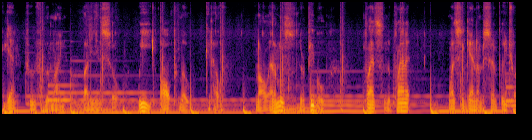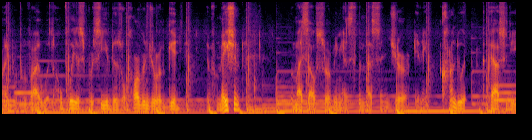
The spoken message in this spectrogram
Again, food for the mind, body, and soul. We all promote good health in all animals, their people, plants, and the planet once again, I'm simply trying to provide what hopefully is perceived as a harbinger of good information, with myself serving as the messenger in a conduit capacity.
